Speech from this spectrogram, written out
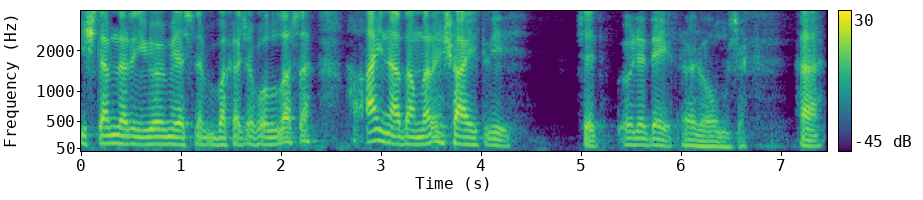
işlemlerin yövmiyesine bir bakacak olurlarsa aynı adamların şahitliği şey öyle değil. Öyle olmayacak. Ha.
